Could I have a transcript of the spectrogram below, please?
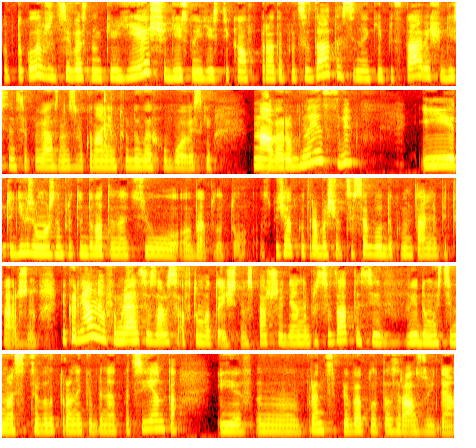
Тобто, коли вже ці висновки є, що дійсно є стіка втрати працездатності, на якій підставі, що дійсно це пов'язано з виконанням трудових обов'язків на виробництві, і тоді вже можна претендувати на цю виплату. Спочатку треба, щоб це все було документально підтверджено. Лікарняне оформляється зараз автоматично. З першого дня непрацездатності відомості вносяться в електронний кабінет пацієнта, і е, в принципі виплата зразу йде.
